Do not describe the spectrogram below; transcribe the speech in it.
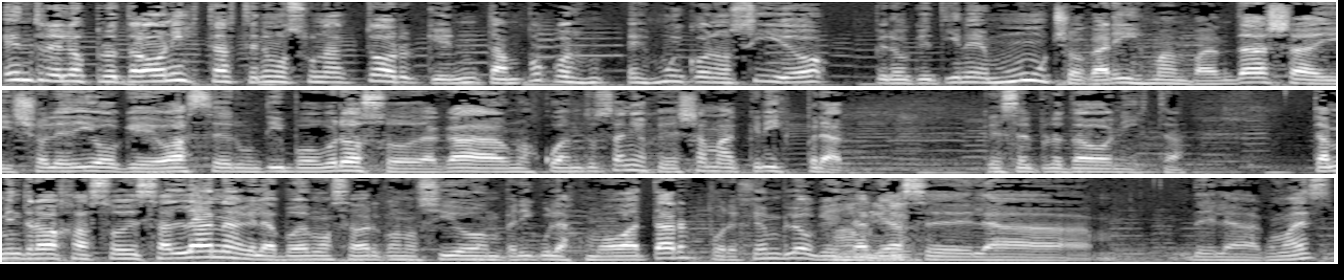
entre los protagonistas tenemos un actor que tampoco es, es muy conocido, pero que tiene mucho carisma en pantalla y yo le digo que va a ser un tipo grosso de acá a unos cuantos años que se llama Chris Pratt, que es el protagonista. También trabaja Zoe Saldana, que la podemos haber conocido en películas como Avatar, por ejemplo, que es Ah, la que hace de la de la ¿cómo es?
